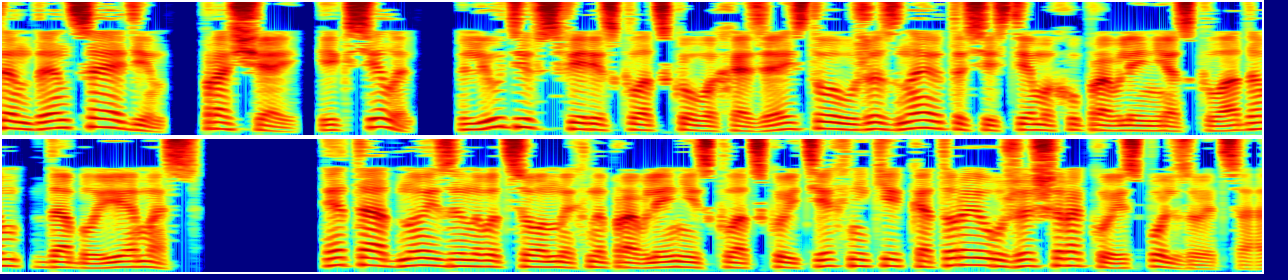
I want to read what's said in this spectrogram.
Тенденция 1. Прощай, Excel. Люди в сфере складского хозяйства уже знают о системах управления складом, WMS. Это одно из инновационных направлений складской техники, которое уже широко используется.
